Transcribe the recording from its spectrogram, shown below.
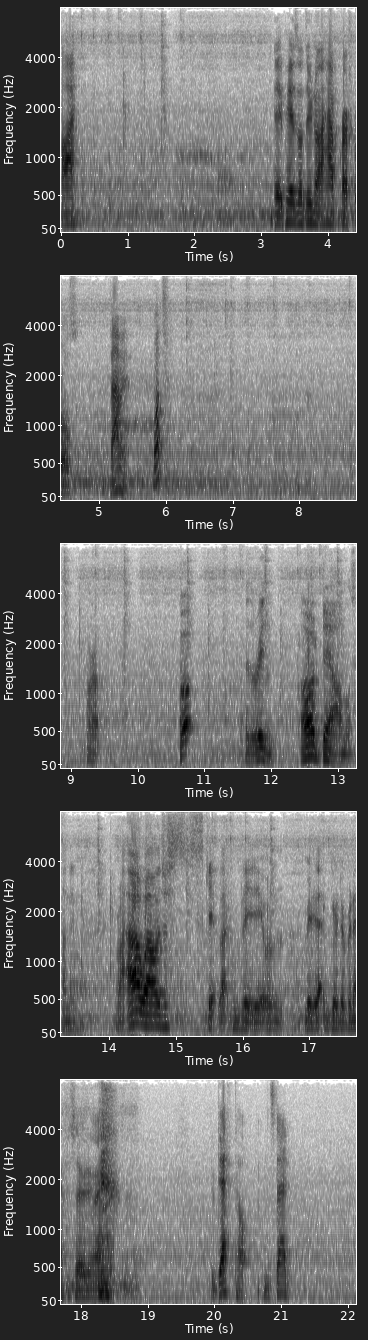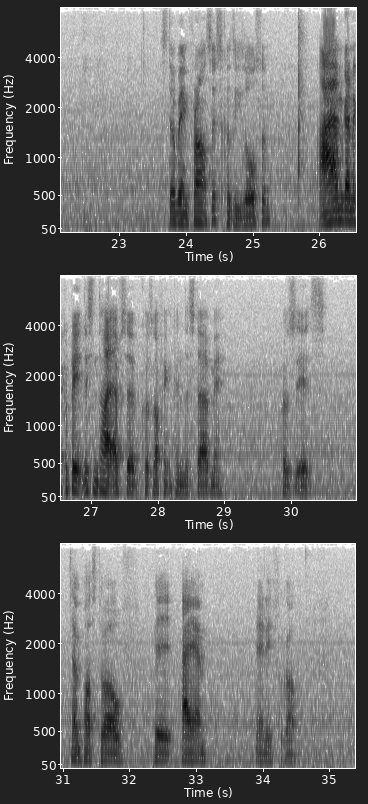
Hi. It appears I do not have Crash Course. Damn it. What? Alright. Oh! There's a reason. Oh dear, I'm not standing. Right, oh well, I'll just skip that completely. It wasn't really that good of an episode anyway. Do Death Toll instead. Still being Francis because he's awesome. I am going to complete this entire episode because nothing can disturb me. Because it's 10 past 12 p a.m. Nearly forgot.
